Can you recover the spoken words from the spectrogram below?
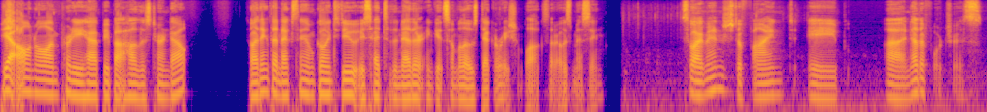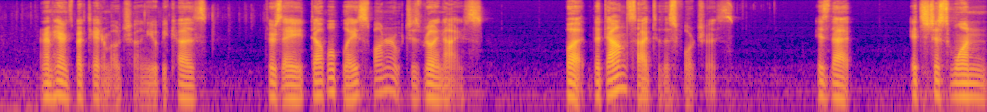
Yeah, all in all, I'm pretty happy about how this turned out. So I think the next thing I'm going to do is head to the nether and get some of those decoration blocks that I was missing. So I managed to find a uh, nether fortress. And I'm here in spectator mode showing you because there's a double blaze spawner, which is really nice. But the downside to this fortress is that it's just one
